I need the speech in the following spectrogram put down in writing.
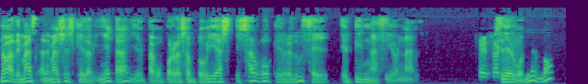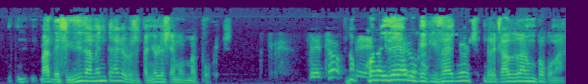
No, además, además es que la viñeta y el pago por las autovías es algo que reduce el, PIB nacional. Si el gobierno va decididamente a que los españoles seamos más pobres. De hecho, eh, con la idea de que quizá ellos recaudan un poco más.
